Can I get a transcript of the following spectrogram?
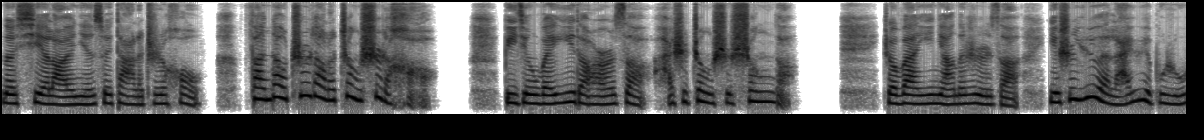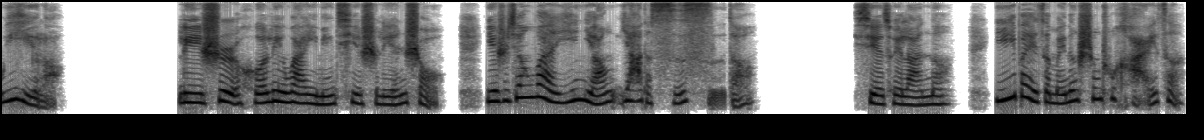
那谢老爷年岁大了之后，反倒知道了郑氏的好。毕竟唯一的儿子还是郑氏生的，这万姨娘的日子也是越来越不如意了。李氏和另外一名妾室联手，也是将万姨娘压得死死的。谢翠兰呢，一辈子没能生出孩子。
